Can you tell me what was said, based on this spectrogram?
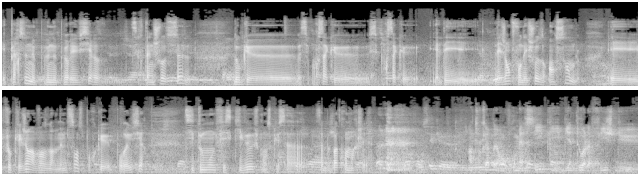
et personne ne peut, ne peut réussir certaines choses seul. Donc euh, c'est pour ça que c'est pour ça que y a des les gens font des choses ensemble et il faut que les gens avancent dans le même sens pour que pour réussir. Si tout le monde fait ce qu'il veut, je pense que ça ça peut pas trop marcher. En tout cas, ben, on vous remercie puis bientôt à l'affiche du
